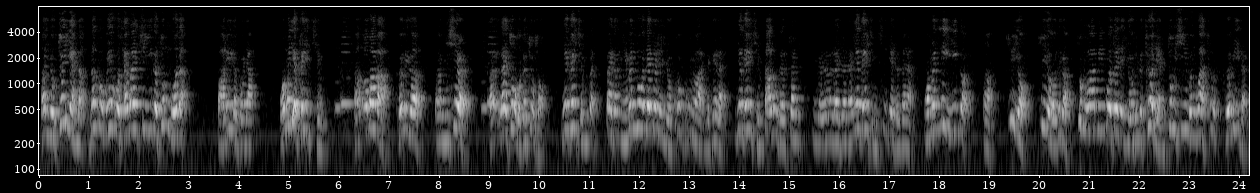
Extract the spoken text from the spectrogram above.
啊，有尊严的，能够维护台湾是一个中国的法律的国家，我们也可以请啊奥巴马和那个呃米歇尔呃来做我的助手，也可以请拜拜登，你们如果在这里有空空的话，也可以来，也可以请大陆的专那个来专家，也可以请世界的专家，我们立一个啊具有具有这个中华民国的有这个特点中西文化特合璧的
